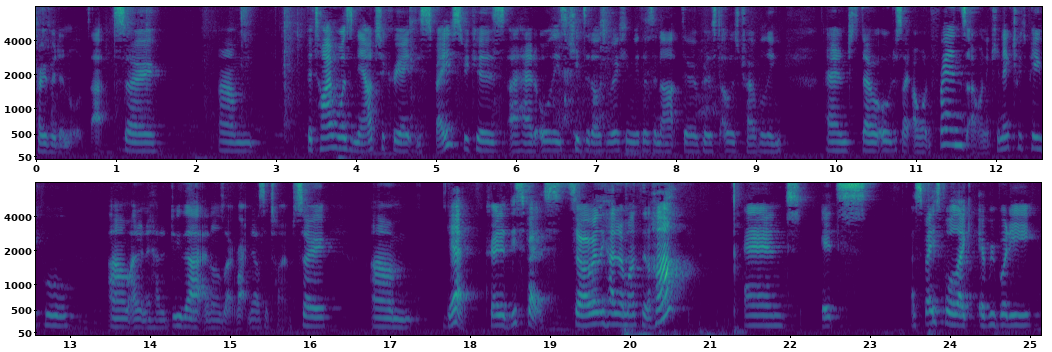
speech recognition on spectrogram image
COVID and all of that. So um, the time was now to create this space because I had all these kids that I was working with as an art therapist. I was traveling and they were all just like, I want friends, I want to connect with people. Um, I don't know how to do that. And I was like, right, now's the time. So, um, yeah, created this space. So I only had it a month and a half, and it's a space for like everybody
